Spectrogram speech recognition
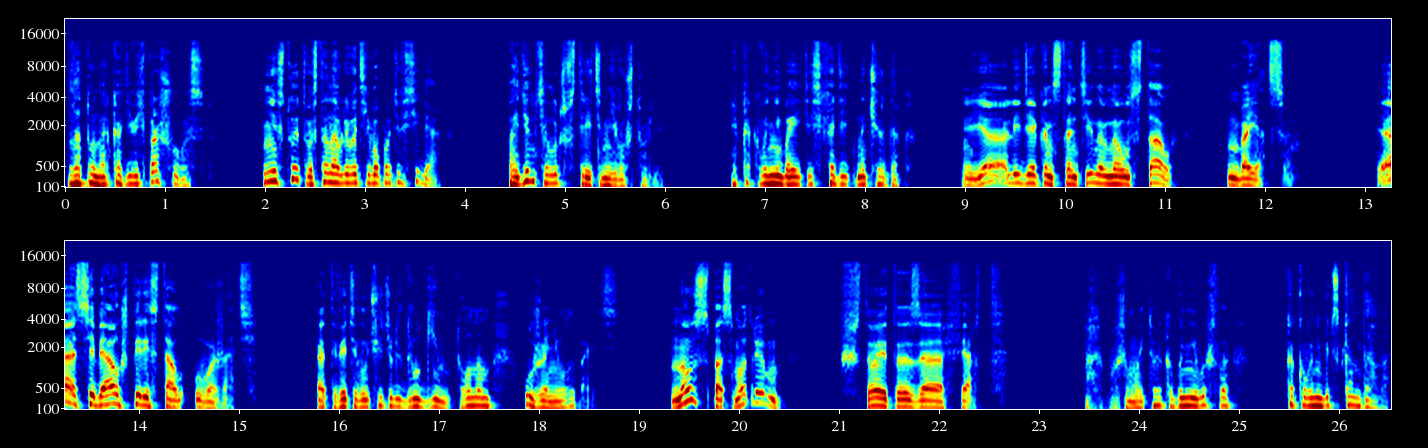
Платон Аркадьевич, прошу вас, не стоит восстанавливать его против себя. Пойдемте лучше встретим его, что ли. И как вы не боитесь ходить на чердак? Я, Лидия Константиновна, устал бояться. Я себя уж перестал уважать, — ответил учитель другим тоном, уже не улыбаясь. ну посмотрим, что это за ферт. Ах, боже мой, только бы не вышло какого-нибудь скандала.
